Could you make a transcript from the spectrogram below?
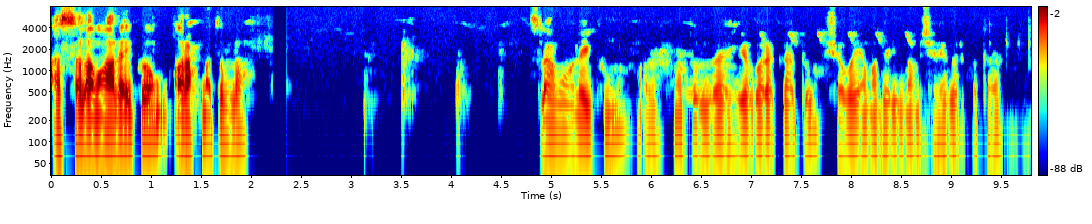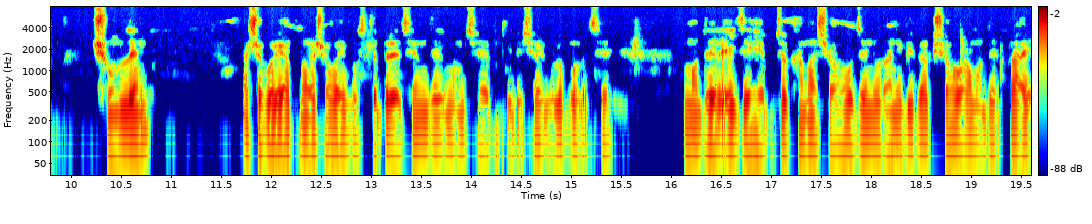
আসসালামু আলাইকুম আ রহমতুল্লাহ। আসসালামু আলাইকুম রহমতুল্লাহি বারাকাতু সবাই আমাদের ইমাম সাহেবের কথা শুনলেন। আশা করি আপনারা সবাই বুঝতে পেরেছেন যে ইমাম সাহেব কি বিষয়গুলো বলেছে। আমাদের এই যে হেফজখানা সহ, যে নুরানি বিভাগ সহ, আমাদের প্রায়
